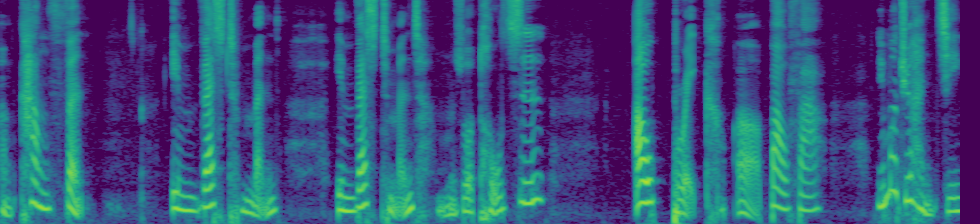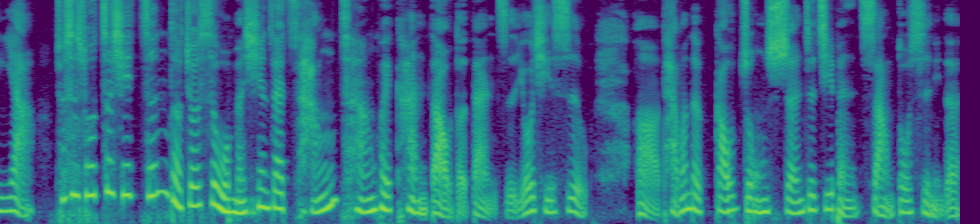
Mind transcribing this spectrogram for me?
很亢奋，investment，investment，我们说投资，outbreak，呃，爆发，你有没有觉得很惊讶？就是说这些真的就是我们现在常常会看到的单词，尤其是呃台湾的高中生，这基本上都是你的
